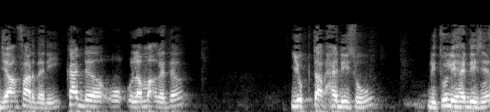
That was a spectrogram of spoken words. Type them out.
Ja'far tadi, kada ulama kata yuktab hadisu, ditulis hadisnya.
